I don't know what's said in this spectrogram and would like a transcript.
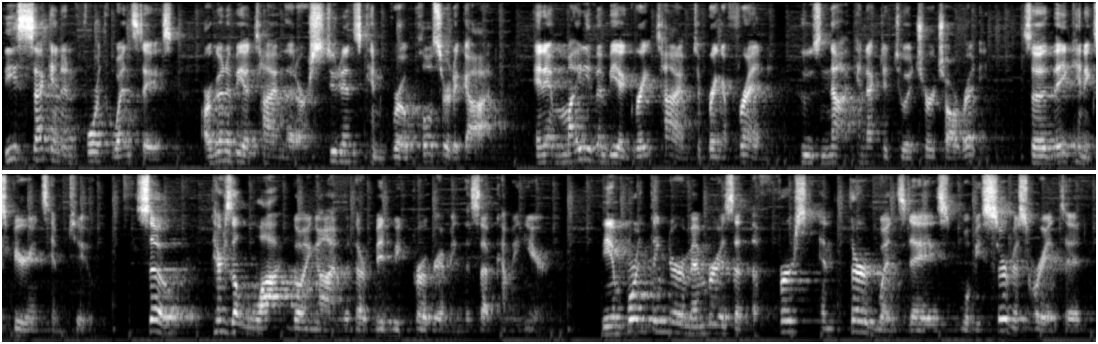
These second and fourth Wednesdays are going to be a time that our students can grow closer to God and it might even be a great time to bring a friend who's not connected to a church already so that they can experience him too. So there's a lot going on with our midweek programming this upcoming year. The important thing to remember is that the first and third Wednesdays will be service oriented,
